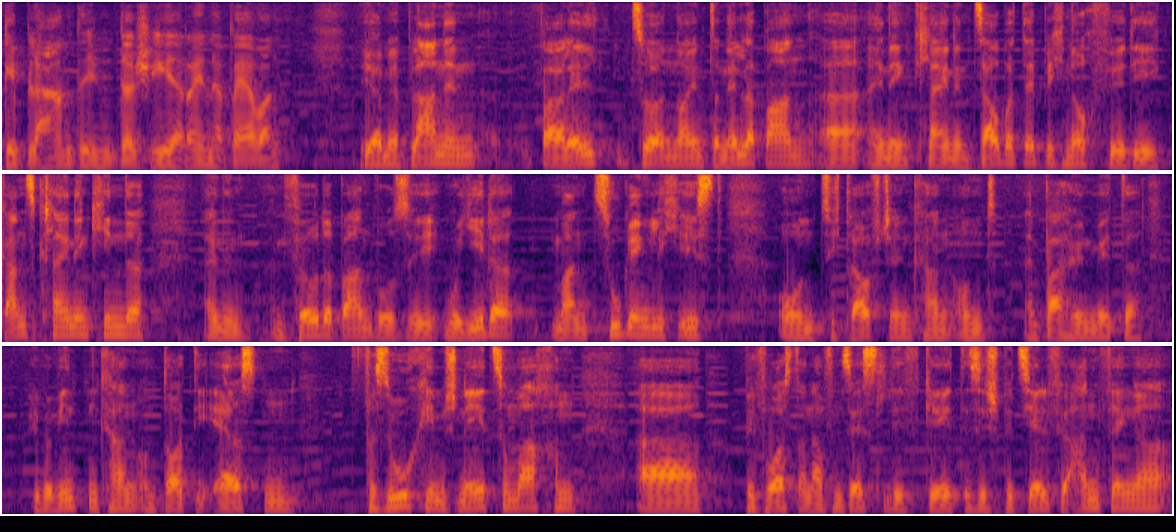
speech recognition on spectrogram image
geplant in der Skiarena Bayern? Ja, wir planen parallel zur neuen Tonellerbahn äh, einen kleinen Zauberteppich noch für die ganz kleinen Kinder, einen, ein Förderband, wo, sie, wo jeder Mann zugänglich ist und sich draufstellen kann und ein paar Höhenmeter überwinden kann und dort die ersten Versuche im Schnee zu machen, äh, bevor es dann auf den Sessellift geht. Das ist speziell für Anfänger,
